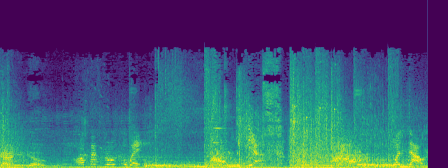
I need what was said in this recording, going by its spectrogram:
Down you go. Combat drone away. Yes! One down.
